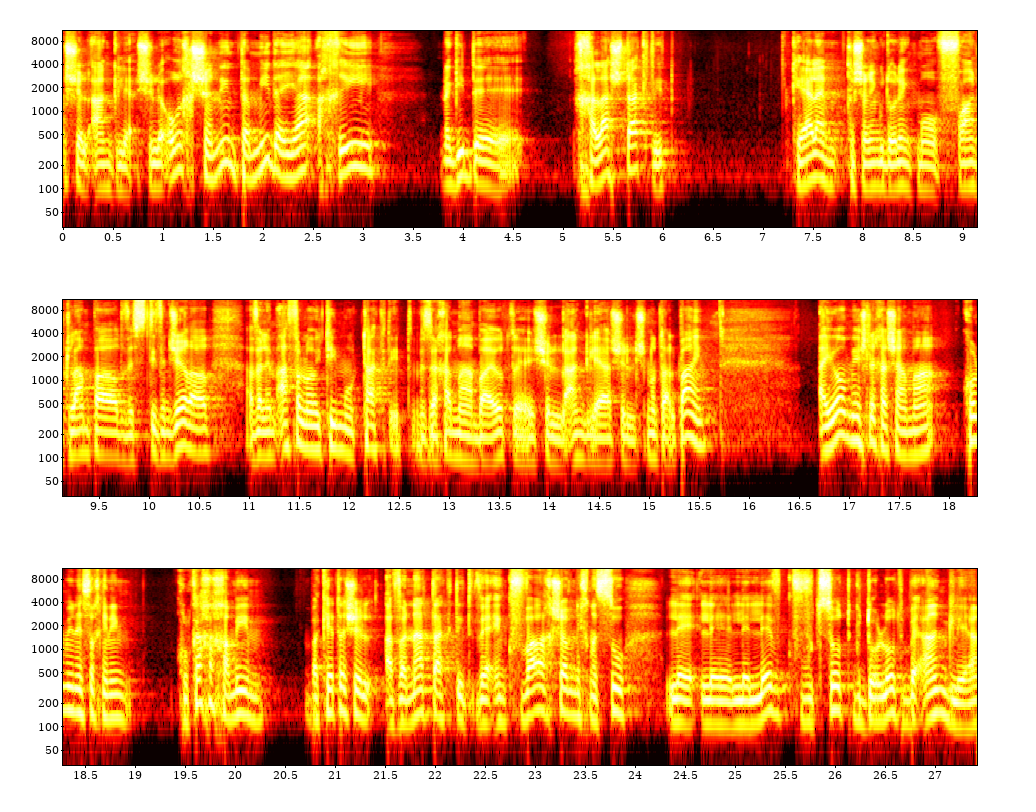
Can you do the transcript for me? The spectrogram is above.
של אנגליה, שלאורך שנים תמיד היה הכי, נגיד, אה, חלש טקטית, כי היה להם קשרים גדולים כמו פרנק למפארד וסטיבן ג'רארד, אבל הם אף פעם לא התאימו טקטית, וזה אחת מהבעיות אה, של אנגליה של שנות האלפיים. היום יש לך שם כל מיני שחקנים כל כך חכמים בקטע של הבנה טקטית, והם כבר עכשיו נכנסו ללב קבוצות גדולות באנגליה.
